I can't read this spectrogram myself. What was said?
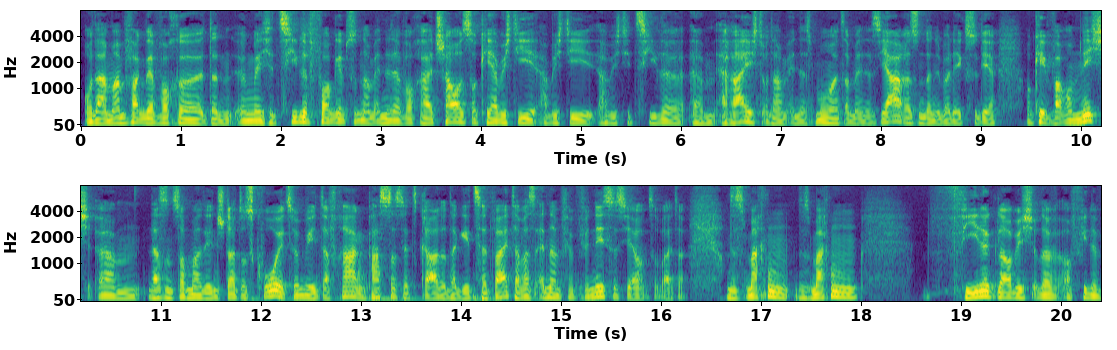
oder am Anfang der Woche dann irgendwelche Ziele vorgibst und am Ende der Woche halt schaust, okay, habe ich die, habe ich die, habe ich die Ziele ähm, erreicht oder am Ende des Monats, am Ende des Jahres und dann überlegst du dir, okay, warum nicht? Ähm, lass uns doch mal den Status quo jetzt irgendwie hinterfragen. Passt das jetzt gerade oder geht's halt weiter? Was ändern für, für nächstes Jahr und so weiter? Und das machen, das machen viele, glaube ich, oder auch viele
